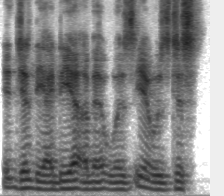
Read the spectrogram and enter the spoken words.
it just the idea of it was it was just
